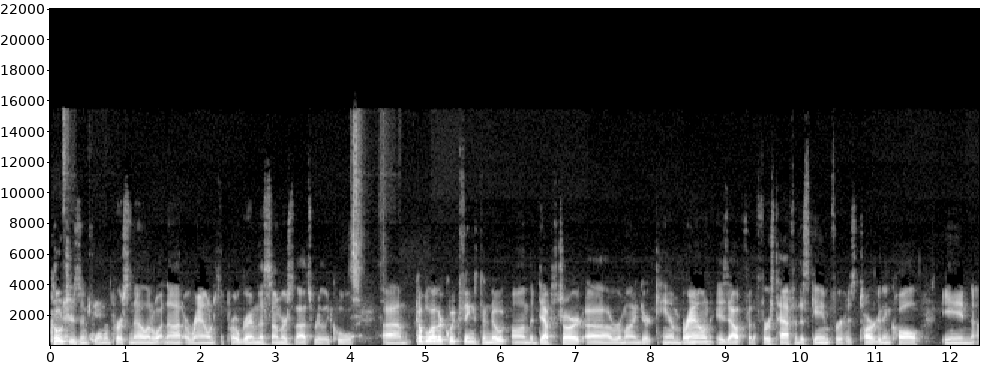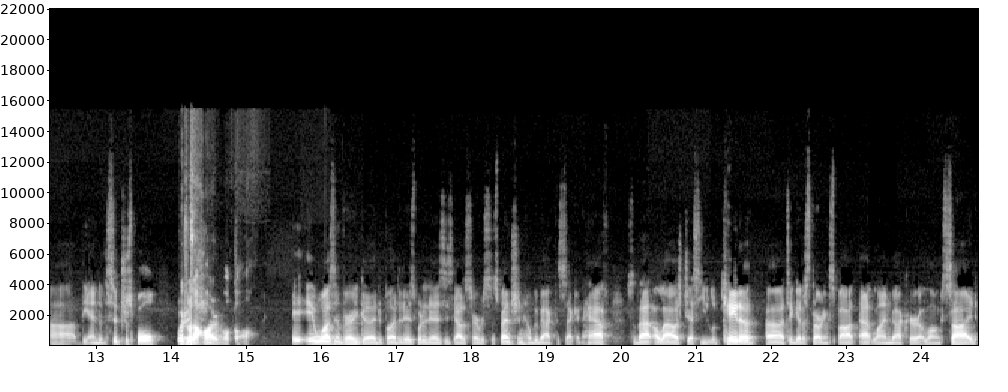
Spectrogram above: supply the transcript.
coaches and former personnel and whatnot around the program this summer, so that's really cool. A um, couple other quick things to note on the depth chart. Uh, reminder: Cam Brown is out for the first half of this game for his targeting call in uh, the end of the Citrus Bowl, which was a horrible call. It, it, wasn't very good, but it is what it is. He's got a service suspension. He'll be back the second half, so that allows Jesse Luketa uh, to get a starting spot at linebacker alongside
